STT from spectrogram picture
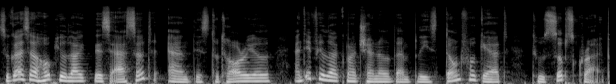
So guys, I hope you liked this asset and this tutorial, and if you like my channel then please don't forget to subscribe.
